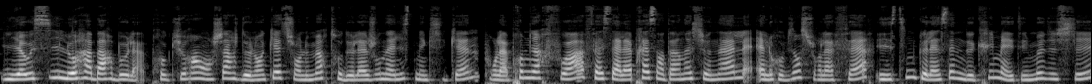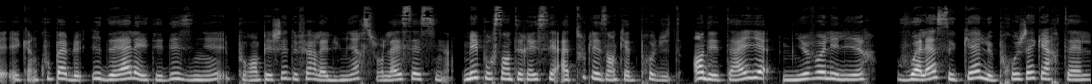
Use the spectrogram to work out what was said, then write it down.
Il y a aussi Laura Barbola, procurant en charge de l'enquête sur le meurtre de la journaliste mexicaine. Pour la première fois, face à la presse internationale, elle revient sur l'affaire et estime que la scène de crime a été modifiée et qu'un coupable idéal a été désigné pour empêcher de faire la lumière sur l'assassinat. Mais pour s'intéresser à toutes les enquêtes produites en détail, mieux vaut les lire. Voilà ce qu'est le projet Cartel.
